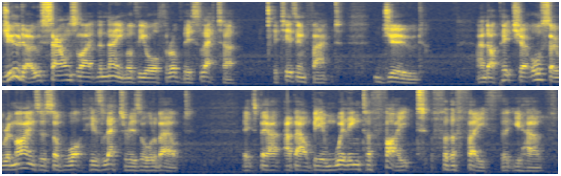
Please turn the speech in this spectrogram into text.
Judo sounds like the name of the author of this letter. It is in fact Jude. And our picture also reminds us of what his letter is all about. It's about being willing to fight for the faith that you have.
